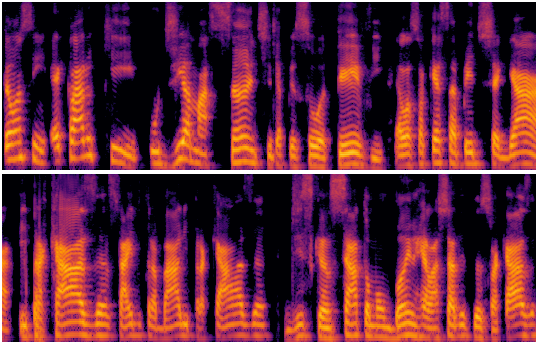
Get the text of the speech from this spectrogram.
Então, assim, é claro que o dia maçante que a pessoa teve, ela só quer saber de chegar, ir para casa, sair do trabalho, ir para casa, descansar, tomar um banho, relaxar dentro da sua casa.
